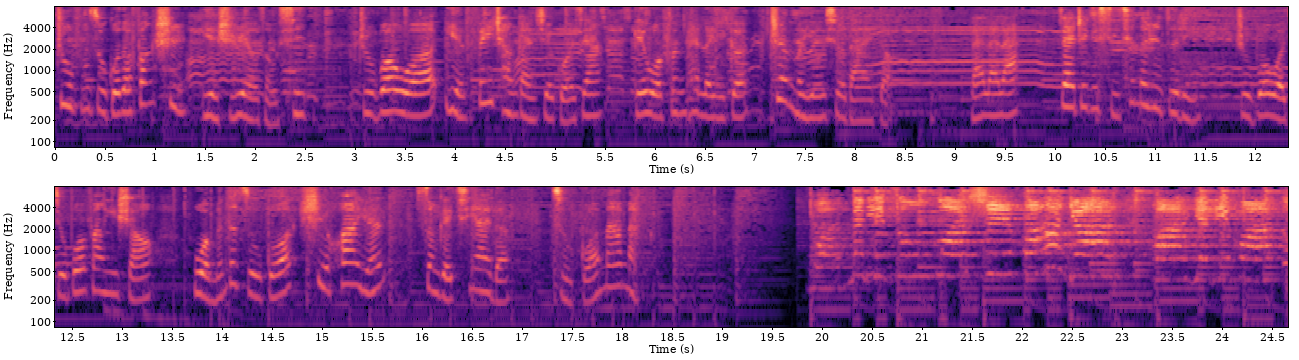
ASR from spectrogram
祝福祖国的方式也是 real 走心。主播我也非常感谢国家给我分配了一个这么优秀的爱豆。来来来，在这个喜庆的日子里，主播我就播放一首我们的祖国是花园送给亲爱的祖国妈妈。我们的祖国是花园花园里花朵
